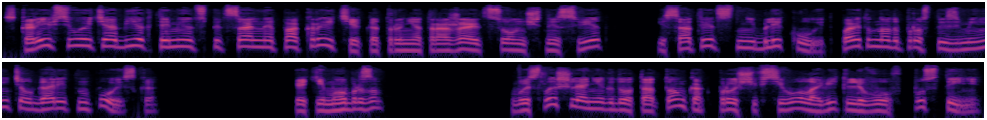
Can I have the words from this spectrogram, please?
Скорее всего, эти объекты имеют специальное покрытие, которое не отражает солнечный свет и, соответственно, не бликует, поэтому надо просто изменить алгоритм поиска. Каким образом? Вы слышали анекдот о том, как проще всего ловить львов в пустыне?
